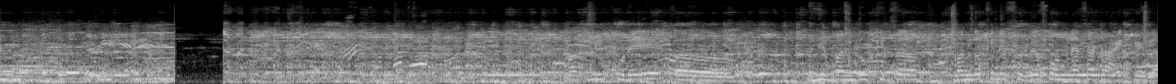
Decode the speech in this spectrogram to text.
मग मी पुढे हे बंदुकीचं बंदुकीने फुगे फोडण्याचा ट्राय केला.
